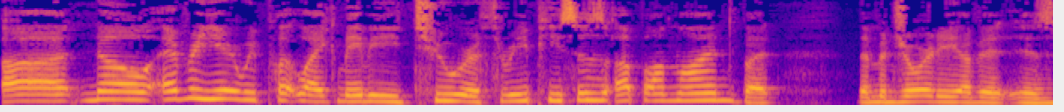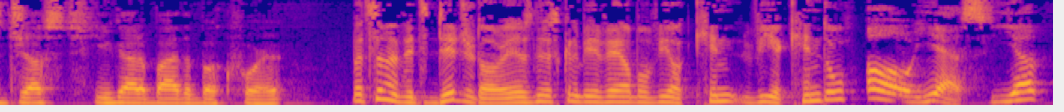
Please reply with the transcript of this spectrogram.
Uh, no, every year we put like maybe two or three pieces up online, but the majority of it is just you gotta buy the book for it. But some of it's digital. Isn't this going to be available via kin- via Kindle? Oh, yes. Yep.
